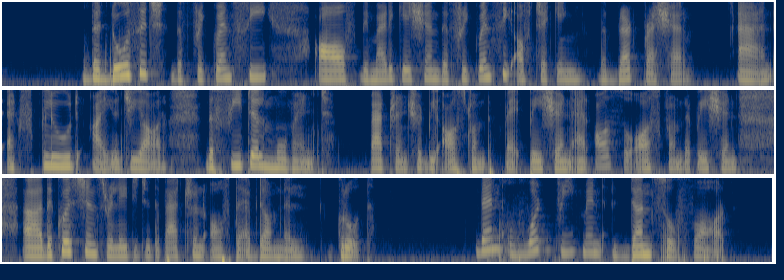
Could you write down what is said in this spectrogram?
the dosage, the frequency of the medication, the frequency of checking the blood pressure, and exclude IUGR. The fetal movement pattern should be asked from the patient and also ask from the patient uh, the questions related to the pattern of the abdominal growth. Then, what treatment done so far?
